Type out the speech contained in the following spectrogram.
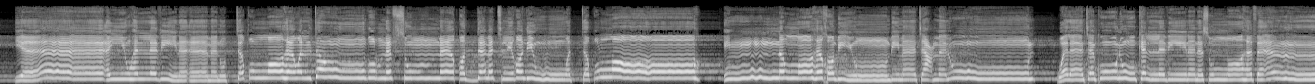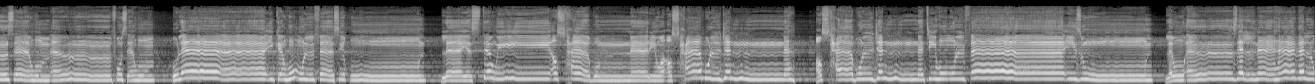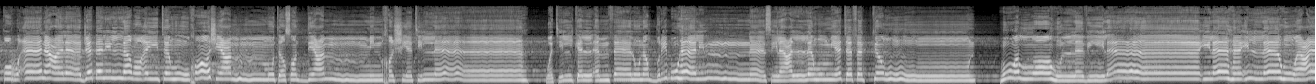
يا أيها الذين آمنوا اتقوا الله ولتنظر نفس ما قدمت لغد واتقوا الله إن الله خبير بما تعملون ولا تكونوا كالذين نسوا الله فأنساهم أنفسهم أولئك هم الفاسقون. لا يستوي أصحاب النار وأصحاب الجنة. أصحاب الجنة هم الفائزون. لو أنزلنا هذا القرآن على جبل لرأيته خاشعا متصدعا من خشية الله. وتلك الأمثال نضربها للناس لعلهم يتفكرون. هو الله الذي لا إله إلا هو عالم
